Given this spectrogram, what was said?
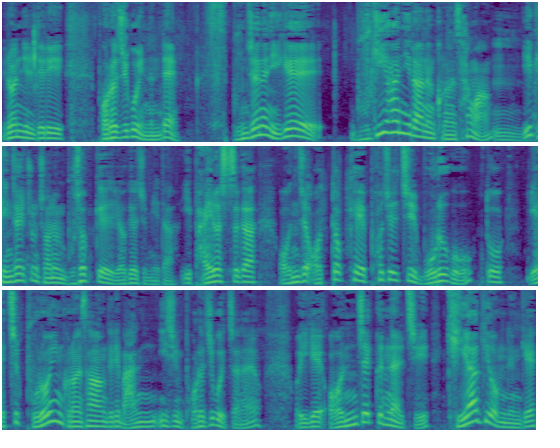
이런 일들이 벌어지고 있는데 문제는 이게 무기한이라는 그런 상황, 음. 이 굉장히 좀 저는 무섭게 여겨집니다. 이 바이러스가 언제 어떻게 퍼질지 모르고 또 예측 불허인 그런 상황들이 많이 지금 벌어지고 있잖아요. 어, 이게 언제 끝날지 기약이 없는 게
